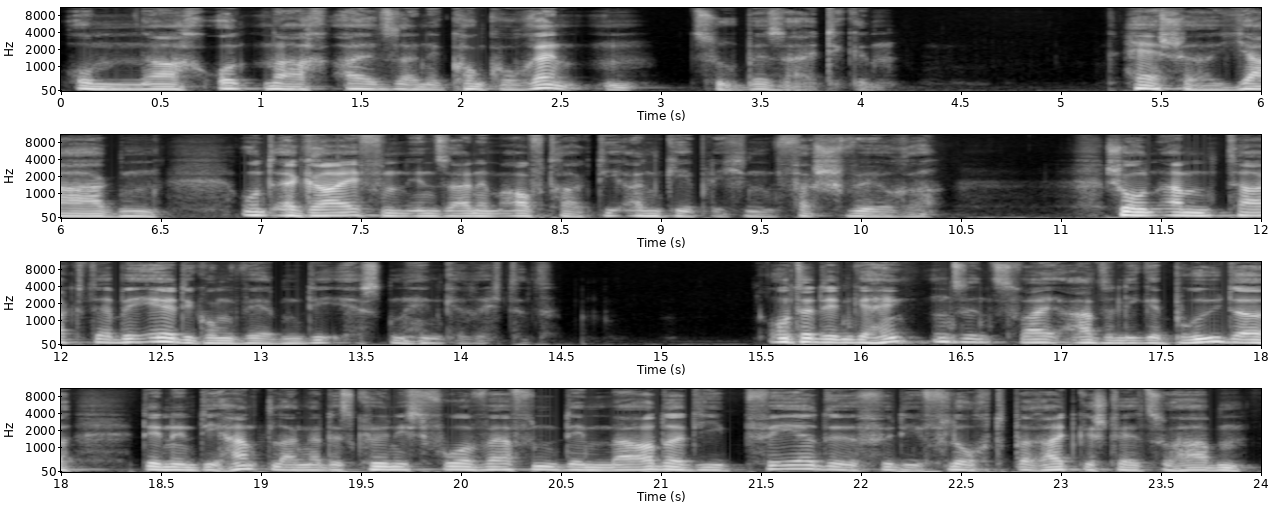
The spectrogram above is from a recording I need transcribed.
um nach und nach all seine Konkurrenten zu beseitigen. Häscher jagen und ergreifen in seinem Auftrag die angeblichen Verschwörer. Schon am Tag der Beerdigung werden die ersten hingerichtet. Unter den Gehängten sind zwei adelige Brüder, denen die Handlanger des Königs vorwerfen, dem Mörder die Pferde für die Flucht bereitgestellt zu haben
